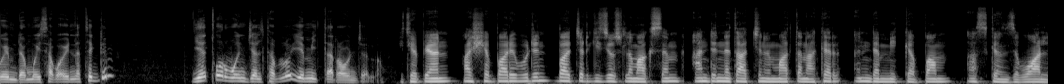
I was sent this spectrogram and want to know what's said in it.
ወይም ደግሞ የሰብአዊነት ህግም የጦር ወንጀል ተብሎ የሚጠራ ወንጀል ነው። ኢትዮጵያን አሸባሪ ቡድን በአጭር ጊዜ ውስጥ ለማክሰም አንድነታችንን ማጠናከር እንደሚገባም አስገንዝበዋል።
